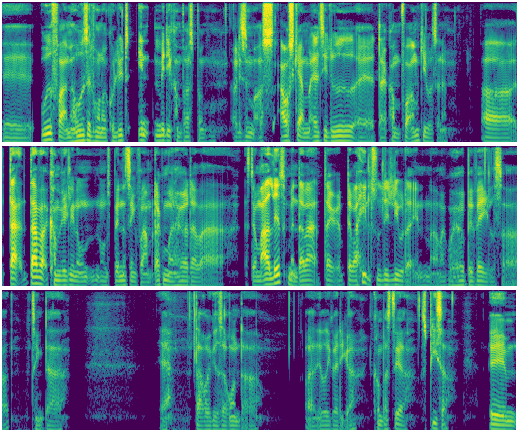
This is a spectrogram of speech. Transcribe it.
øh, udefra med hovedtelefoner kunne lytte ind midt i kompostbunken, og ligesom også afskærme alle de lyde, øh, der kom fra omgivelserne. Og der, der var, kom virkelig nogle, nogle spændende ting frem, og der kunne man høre, der var... Altså det var meget lidt, men der var, der, der var helt tydeligt liv derinde, og man kunne høre bevægelser og ting, der, ja, der rykkede sig rundt, og, og jeg ved ikke, hvad de gør. Komposterer, spiser. Øh,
